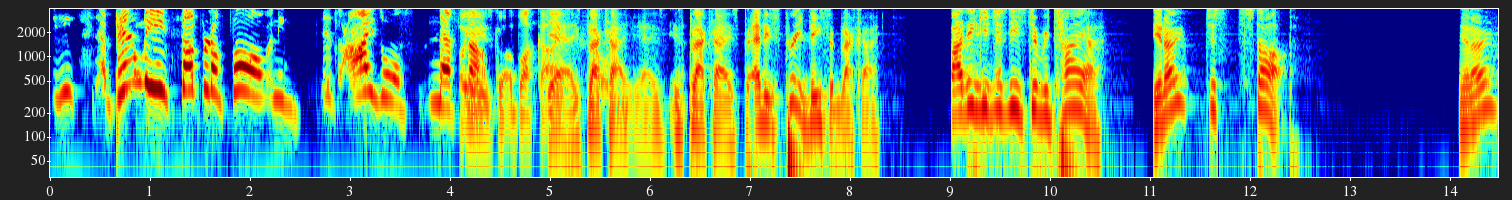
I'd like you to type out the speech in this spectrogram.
he's apparently he suffered a fall and he his eyes all messed Oh yeah, up. he's got a black eye. Yeah, he's black oh, eye. Yeah, he's, he's yeah. black eyes, and it's pretty decent black eye. But I think he Yeah. just needs to retire. You know, just stop. You know,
